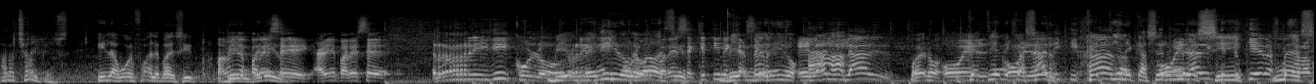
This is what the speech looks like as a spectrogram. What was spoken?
a la Champions. Y la UEFA le va a decir, a mí, me parece, a mí me parece ridículo, Bienvenido, ridículo me parece. ¿Qué tiene que hacer el Al Hilal? Bueno, o ¿qué tiene que hacer? ¿Qué tiene que hacer Messi? Messi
